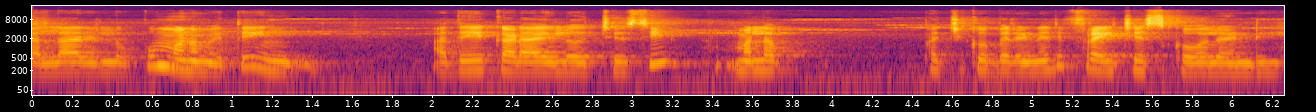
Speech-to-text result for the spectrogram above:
చల్లారేలోపు మనమైతే ఇం- అదే కడాయిలో వచ్చేసి మళ్ళీ పచ్చి కొబ్బరి అనేది ఫ్రై చేసుకోవాలండి.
